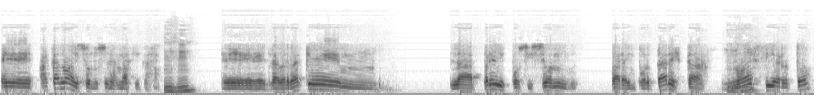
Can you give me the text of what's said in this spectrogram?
eh, acá no hay soluciones mágicas. Eh, la verdad que mm, la predisposición para importar está. No es cierto,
